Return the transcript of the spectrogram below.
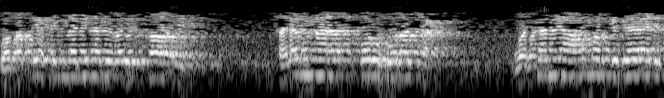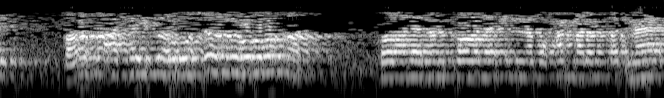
وبقي في المدينة بغير قائد فلما أخبره رجع وسمع عمر بذلك فرفع سيفه وسره ووقف قال من قال إن محمدا قد مات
